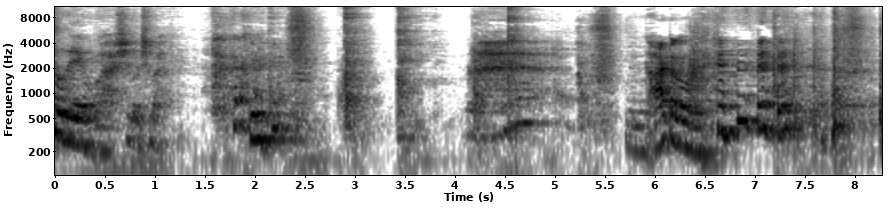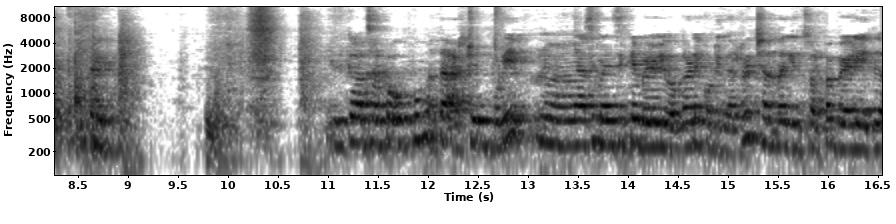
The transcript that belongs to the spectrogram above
ಸರಿ ಶಿವ ಶಿವ. ಘಾಟ ಸರಿ. ಇದಕ್ಕೆ ಒಂದು ಸ್ವಲ್ಪ ಉಪ್ಪು ಮತ್ತು ಅರ್ಚಿನ ಪುಡಿ ಹಸಿಮೆಣಸಿನ್ಕಾಯಿ ಬೆಳ್ಳುಳ್ಳಿ ಒಗ್ಗರಣೆ ಕೊಟ್ಟಿದ್ದಲ್ರಿ. ಚೆಂದಾಗಿ ಇದು ಸ್ವಲ್ಪ ಬೇಳೆ ಇದು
